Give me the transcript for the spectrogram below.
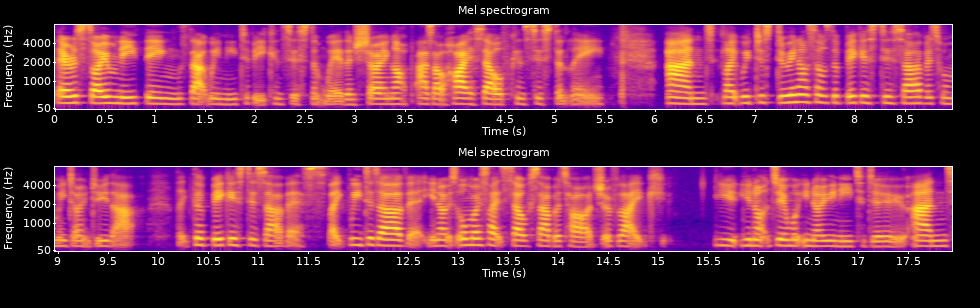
there are so many things that we need to be consistent with and showing up as our higher self consistently. And like we're just doing ourselves the biggest disservice when we don't do that. Like the biggest disservice. Like we deserve it. You know, it's almost like self sabotage of like you, you're not doing what you know you need to do. And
